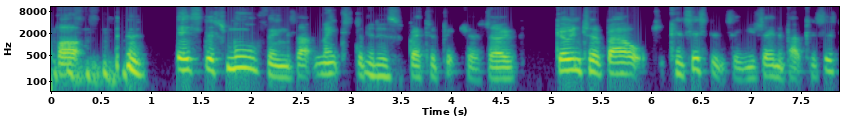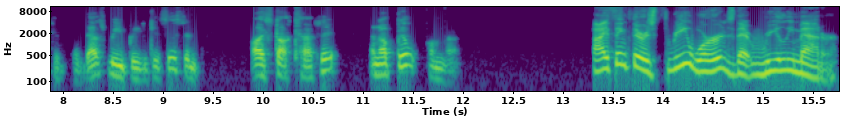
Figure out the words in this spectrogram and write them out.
But it's the small things that makes the it is. better picture. So going to about consistency, you're saying about consistency. That's me being consistent. I stuck at it and I built from that. I think there's three words that really matter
